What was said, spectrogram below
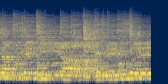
gran alegría, que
